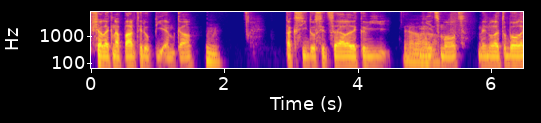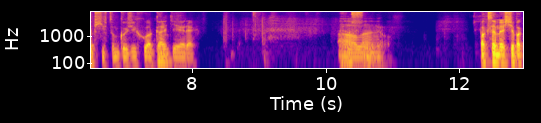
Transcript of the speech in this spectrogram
Všelek na party do PMK. Hmm. Taxí do sice, ale takový jo, nic jo. moc. Minule to bylo lepší v tom kožichu a kartierech. Hmm. Ale... Jasný, pak jsem ještě, pak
